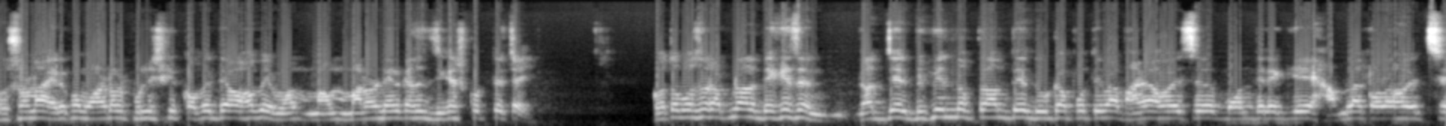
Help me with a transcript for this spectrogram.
ঘোষণা, এরকম অর্ডার পুলিশকে কবে দেওয়া হবে? মাননীয়ের কাছে জিজ্ঞেস করতে চাই। গত বছর আপনারা দেখেছেন, রাজ্যের বিভিন্ন প্রান্তে দুর্গা প্রতিমা ভাঙা হয়েছে, মন্দিরে গিয়ে হামলা করা হয়েছে,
